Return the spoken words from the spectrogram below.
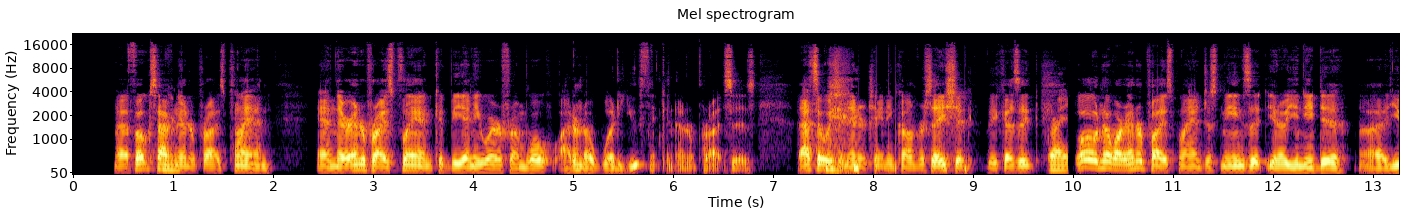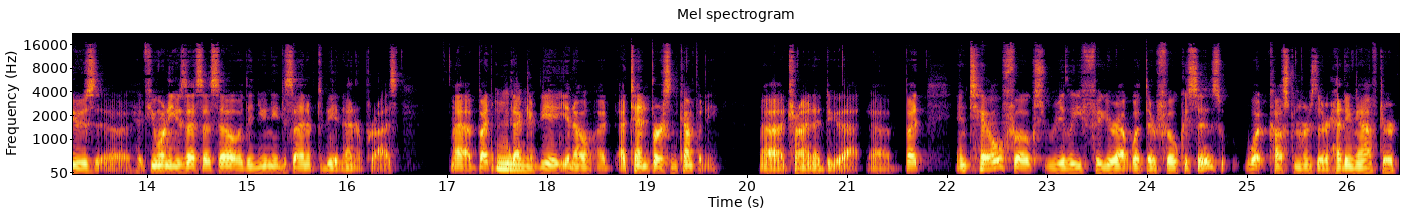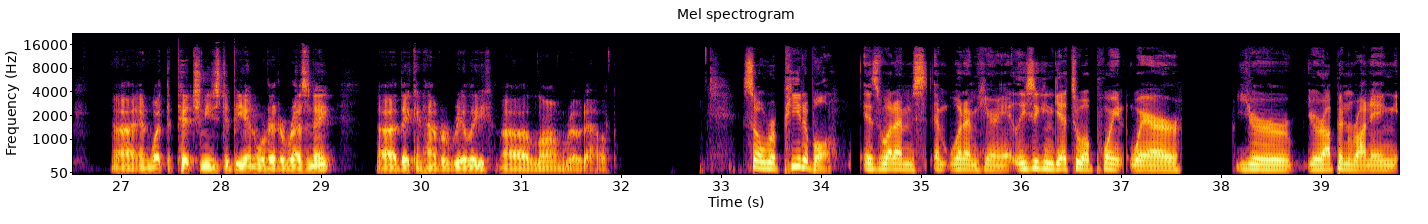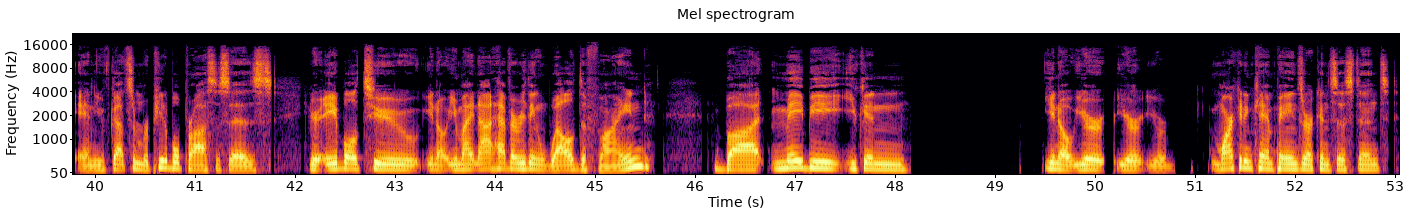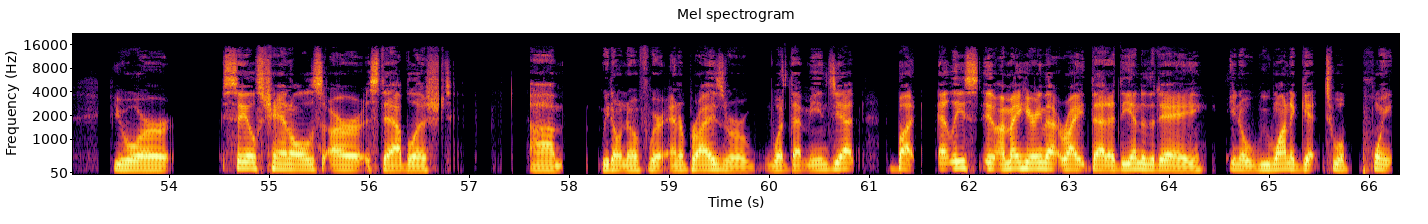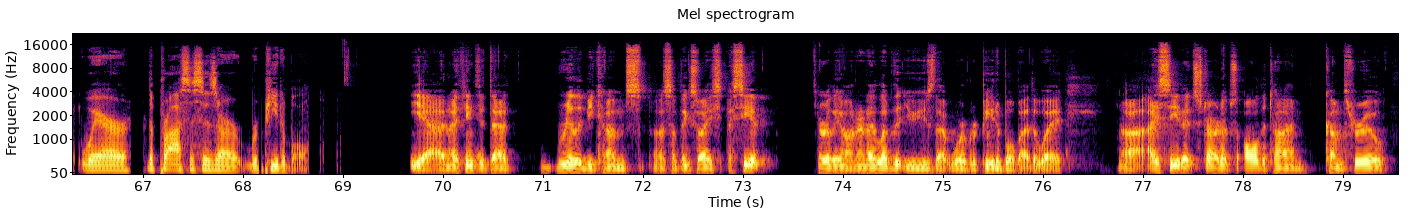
Uh, folks have an enterprise plan, and their enterprise plan could be anywhere from, well, I don't know, what do you think an enterprise is? That's always an entertaining conversation because it, right. oh no, our enterprise plan just means that, you know, you need to uh, use, uh, if you want to use SSO, then you need to sign up to be an enterprise. Uh, but mm. that could be, a, you know, a, 10 person company uh, trying to do that. Uh, but until folks really figure out what their focus is, what customers they're heading after, uh, and what the pitch needs to be in order to resonate, they can have a really long road to hoe. So repeatable is what I'm what I'm hearing. At least you can get to a point where you're you're up and running and you've got some repeatable processes. You're able to, you know, you might not have everything well defined, but maybe you can you know, your your your marketing campaigns are consistent, your sales channels are established. Um, we don't know if we're enterprise or what that means yet, but at least am I hearing that right? That at the end of the day, you know, we want to get to a point where the processes are repeatable. Yeah, and I think that that really becomes uh, something. So I, I see it early on, and I love that you use that word repeatable. By the way, uh, I see that startups all the time come through,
